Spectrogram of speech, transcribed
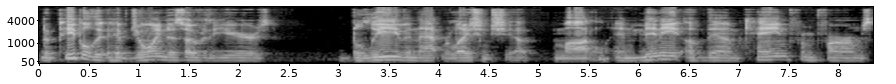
the people that have joined us over the years believe in that relationship model, and many of them came from firms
